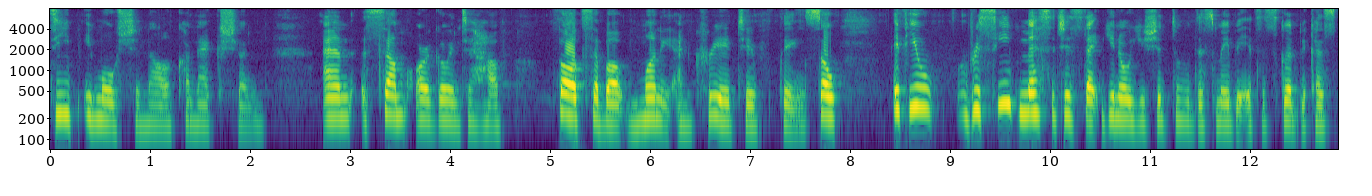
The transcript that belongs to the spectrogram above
deep emotional connection. And some are going to have thoughts about money and creative things. So if you receive messages that you know you should do this maybe it is good because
